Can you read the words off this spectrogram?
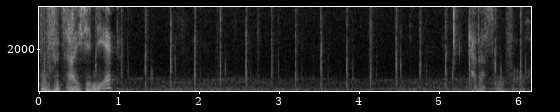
Wofür zahle ich denn die App? Katastrophe auch.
